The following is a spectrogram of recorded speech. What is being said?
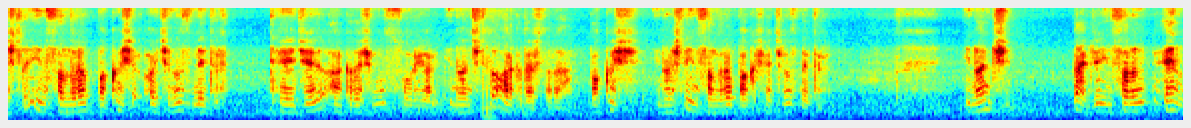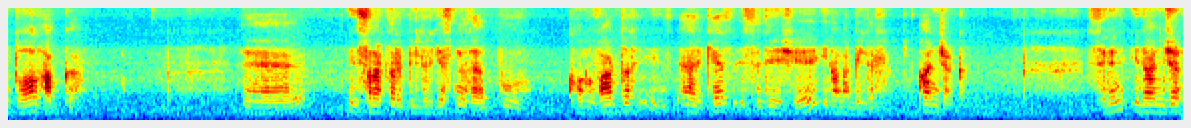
İnançlı insanlara bakış açınız nedir? TC arkadaşımız soruyor. İnançlı arkadaşlara bakış, inançlı insanlara bakış açınız nedir? İnanç bence insanın en doğal hakkı. Ee, insan hakları bildirgesinde de bu konu vardır. Herkes istediği şeye inanabilir. Ancak senin inancın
